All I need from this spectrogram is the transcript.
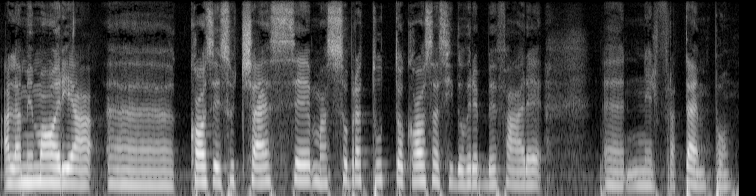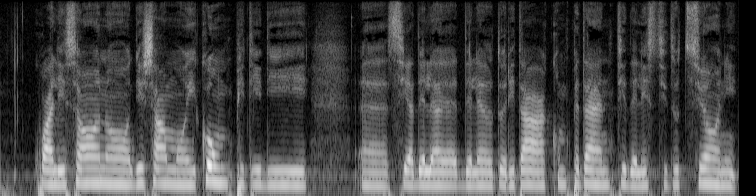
alla memoria eh, cose successe, ma soprattutto cosa si dovrebbe fare eh, nel frattempo, quali sono diciamo, i compiti di, eh, sia delle, delle autorità competenti, delle istituzioni,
